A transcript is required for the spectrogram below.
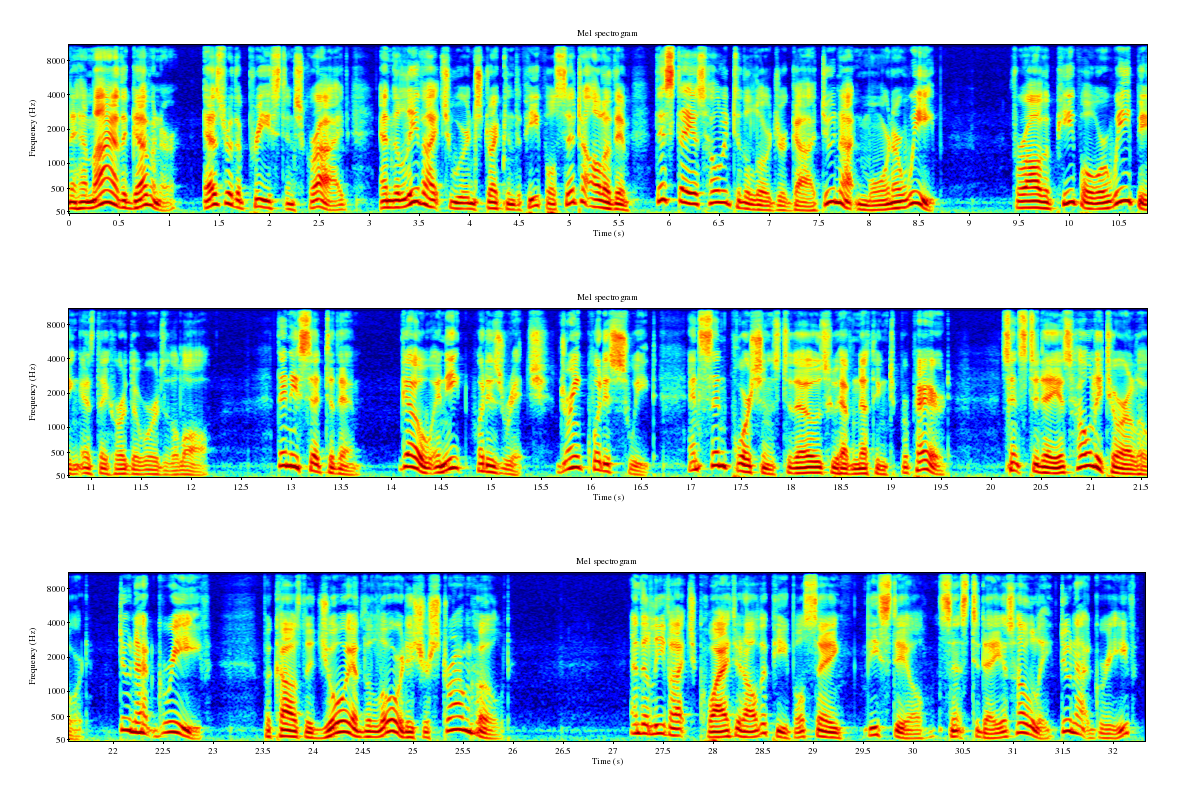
Nehemiah the governor, Ezra the priest and scribe, and the Levites who were instructing the people said to all of them, This day is holy to the Lord your God. Do not mourn or weep. For all the people were weeping as they heard the words of the law. Then he said to them, Go and eat what is rich, drink what is sweet, and send portions to those who have nothing to prepared since today is holy to our Lord. Do not grieve, because the joy of the Lord is your stronghold. And the Levites quieted all the people, saying, Be still, since today is holy. Do not grieve.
